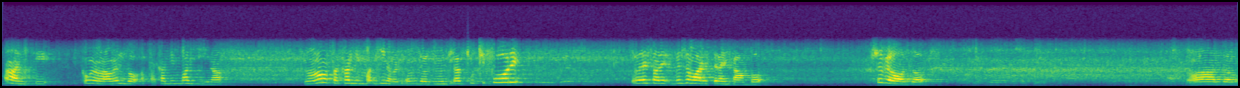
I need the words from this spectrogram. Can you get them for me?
Anzi, come non avendo attaccato in macchina, non ho attaccato in macchina praticamente l'ho dimenticato tutti fuori. Benzema resterà in campo. Alonso. Ronaldo.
